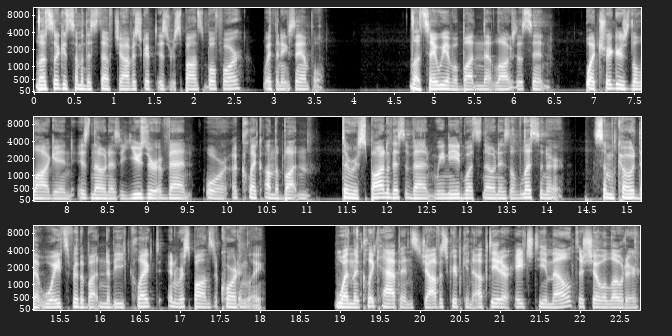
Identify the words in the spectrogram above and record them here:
Let's look at some of the stuff JavaScript is responsible for with an example. Let's say we have a button that logs us in. What triggers the login is known as a user event or a click on the button. To respond to this event, we need what's known as a listener, some code that waits for the button to be clicked and responds accordingly. When the click happens, JavaScript can update our HTML to show a loader.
